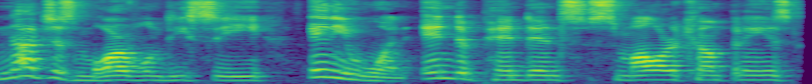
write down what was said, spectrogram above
not just Marvel and DC, anyone, independents, smaller companies.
